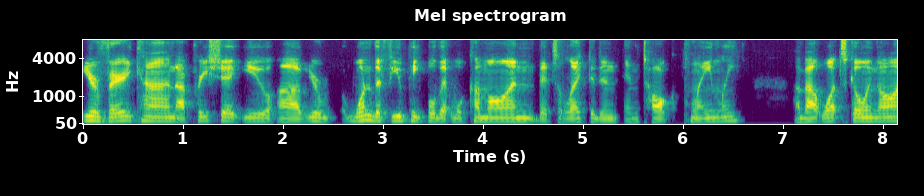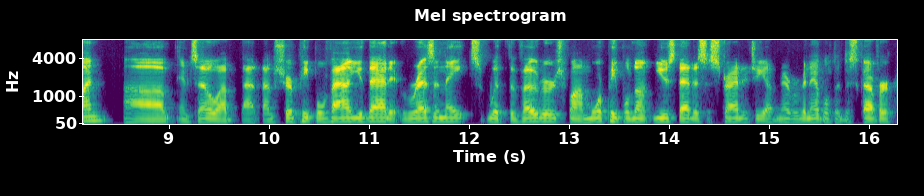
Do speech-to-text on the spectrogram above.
you're very kind. I appreciate you. Uh, you're one of the few people that will come on that's elected and, and talk plainly about what's going on. Uh, and so I, am sure people value that. It resonates with the voters. While more people don't use that as a strategy, I've never been able to discover.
